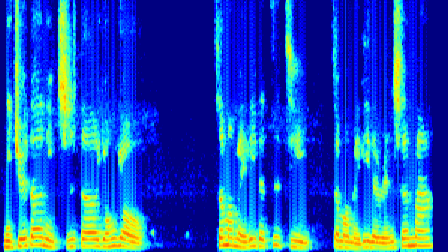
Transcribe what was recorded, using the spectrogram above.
你觉得你值得拥有这么美丽的自己，这么美丽的人生吗？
